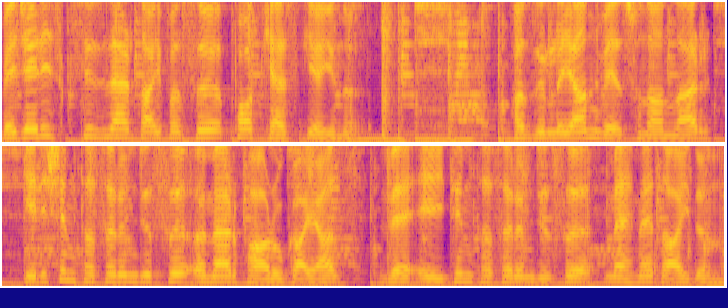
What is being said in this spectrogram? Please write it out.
Becerisk Sizler Tayfası podcast yayını. Hazırlayan ve sunanlar gelişim tasarımcısı Ömer Faruk Ayaz ve eğitim tasarımcısı Mehmet Aydın.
